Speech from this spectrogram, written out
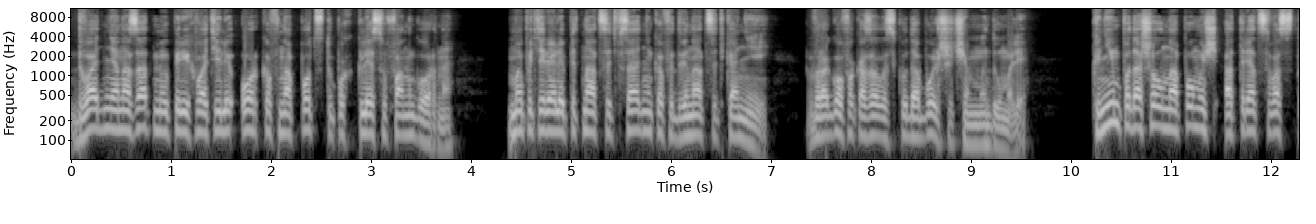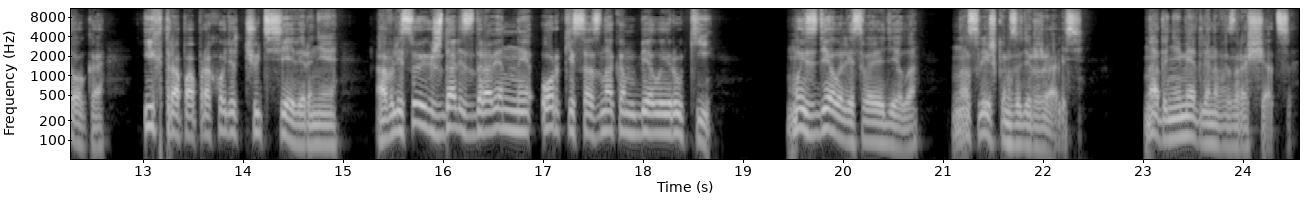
Два дня назад мы перехватили орков на подступах к лесу Фангорна. Мы потеряли 15 всадников и 12 коней. Врагов оказалось куда больше, чем мы думали. К ним подошел на помощь отряд с востока. Их тропа проходит чуть севернее, а в лесу их ждали здоровенные орки со знаком белой руки. Мы сделали свое дело, но слишком задержались. Надо немедленно возвращаться.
